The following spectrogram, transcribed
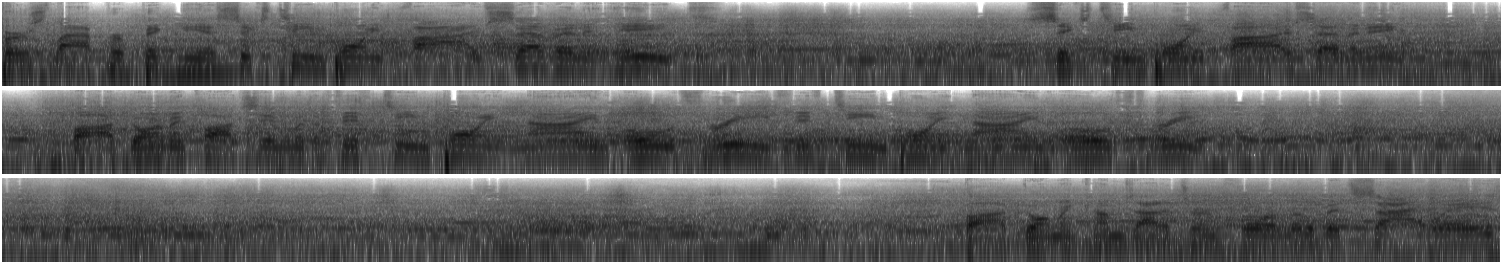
First lap at 16.578. 16.578. Bob Dorman clocks in with a 15.903. 15.903. Bob Dorman comes out of turn four a little bit sideways.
